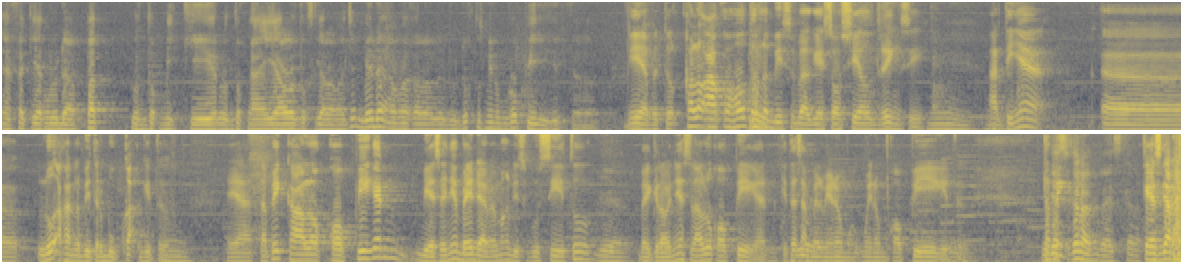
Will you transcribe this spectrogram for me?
efek yang lu dapat untuk mikir, untuk ngayal, untuk segala macam beda sama kalau lu duduk terus minum kopi gitu. Iya betul. Kalau alkohol tuh lebih sebagai social drink sih. Hmm. Artinya eh, lu akan lebih terbuka gitu. Ya, tapi kalau kopi kan biasanya beda. Memang diskusi itu Iya. backgroundnya selalu kopi kan. Kita sambil minum minum kopi gitu. Tapi Tapi sekarang kayak sekarang. kayak sekarang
